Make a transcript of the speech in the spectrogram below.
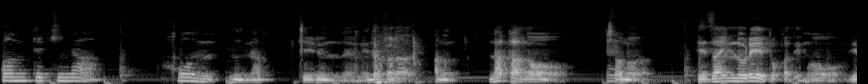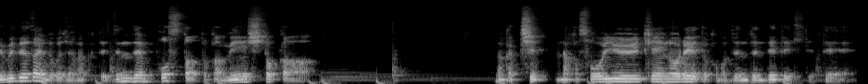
般的な本になってるんだよね。だから、あの、中の、その、デザインの例とかでも、ウェブデザインとかじゃなくて、全然ポスターとか名刺とか、なんかち、なんかそういう系の例とかも全然出てきてて、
